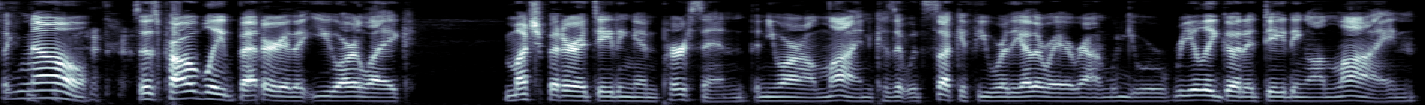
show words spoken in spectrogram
It's like no. so it's probably better that you are like much better at dating in person than you are online because it would suck if you were the other way around when you were really good at dating online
